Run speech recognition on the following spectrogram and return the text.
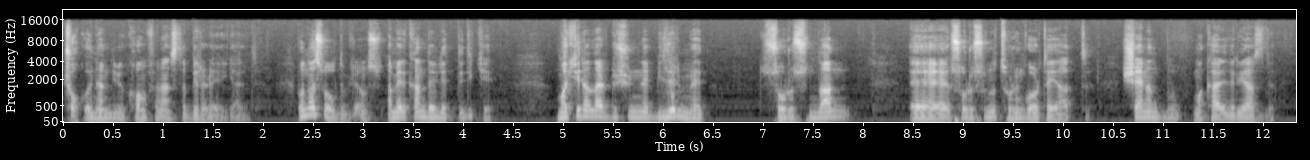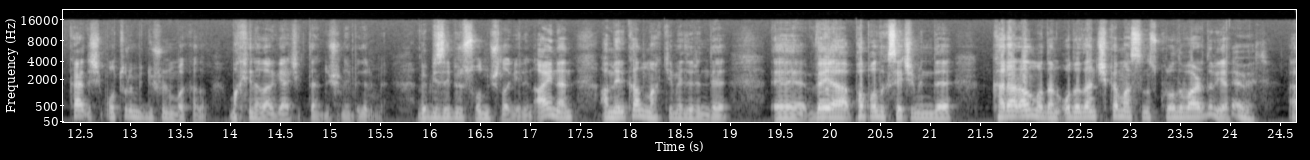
çok önemli bir konferansta bir araya geldi. Bu nasıl oldu biliyor musun? Amerikan devlet dedi ki makineler düşünülebilir mi sorusundan e, sorusunu Turing ortaya attı. Shannon bu makaleleri yazdı. Kardeşim oturun bir düşünün bakalım. Makineler gerçekten düşünebilir mi? Ve bize bir sonuçla gelin. Aynen Amerikan mahkemelerinde e, veya papalık seçiminde karar almadan odadan çıkamazsınız kuralı vardır ya. Evet. Ee,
